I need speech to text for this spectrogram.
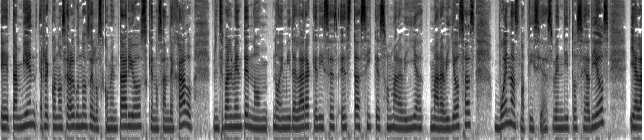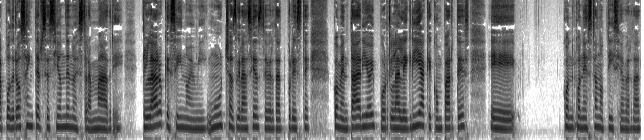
eh, también reconocer algunos de los comentarios que nos han dejado, principalmente Noemí de Lara, que dices, estas sí que son maravillosas, buenas noticias, bendito sea Dios y a la poderosa intercesión de nuestra Madre. Claro que sí, Noemí. Muchas gracias de verdad por este comentario y por la alegría que compartes. Eh, con, con esta noticia, ¿verdad?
